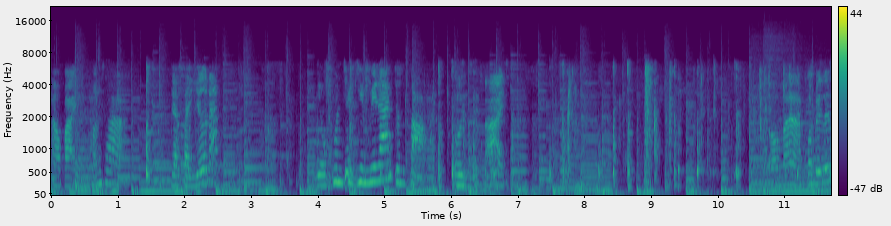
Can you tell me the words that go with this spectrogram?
เอาไปหนึ่งช้อนชา อย่าใส่เยอะนะ เดี๋ยวคุณจะกินไม่ได้จนตายเอ้ยตายต่อมาคนไปเรื่อ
